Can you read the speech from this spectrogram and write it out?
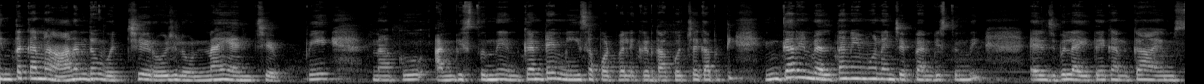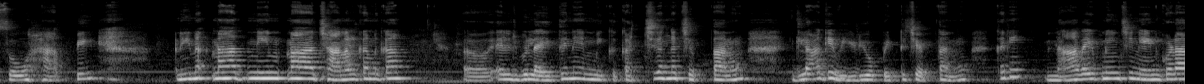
ఇంతకన్నా ఆనందం వచ్చే రోజులు ఉన్నాయి అని చెప్పి నాకు అనిపిస్తుంది. ఎందుకంటే మీ సపోర్ట్ వల్ల ఇక్కడ దాకా వచ్చాయి కాబట్టి ఇంకా నేను వెళ్తానేమో అని చెప్పి అనిపిస్తుంది. ఎలిజిబుల్ అయితే కనుక ఐఎమ్ సో హ్యాపీ. నేను నా నేను నా ఛానల్ కనుక ఎలిజిబుల్ అయితే నేను మీకు ఖచ్చితంగా చెప్తాను. ఇలాగే వీడియో పెట్టి చెప్తాను. కానీ నా వైపు నుంచి నేను కూడా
